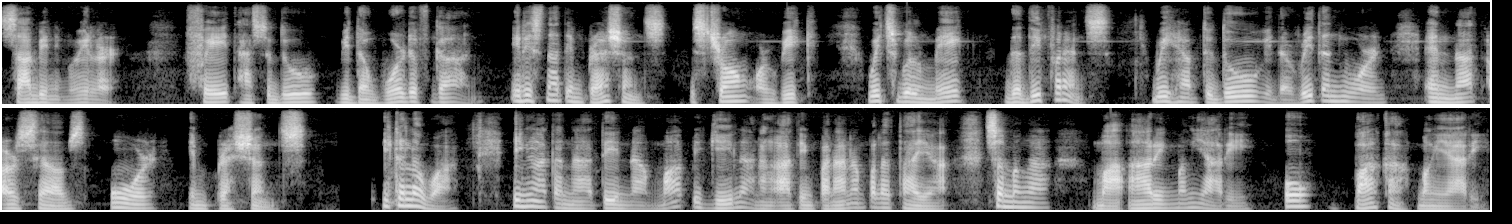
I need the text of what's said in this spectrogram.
Sabi ni Mueller, faith has to do with the Word of God. It is not impressions, strong or weak, which will make the difference we have to do with the written word and not ourselves or impressions. Ikalawa, ingatan natin na mapigilan ang ating pananampalataya sa mga maaring mangyari o baka mangyari.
